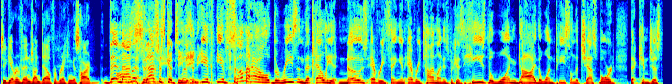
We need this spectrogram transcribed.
to get revenge on Del for breaking his heart, then oh, that's listen, that's just good TV. Listen, if if somehow the reason that Elliot knows everything in every timeline is because he's the one guy, the one piece on the chessboard that can just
